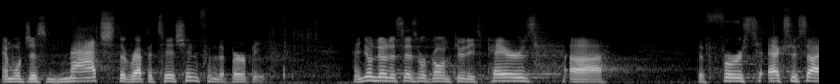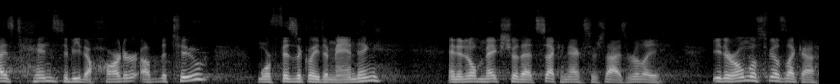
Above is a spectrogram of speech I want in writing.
And we'll just match the repetition from the burpee. And you'll notice as we're going through these pairs, uh, the first exercise tends to be the harder of the two, more physically demanding. And it'll make sure that second exercise really either almost feels like a,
